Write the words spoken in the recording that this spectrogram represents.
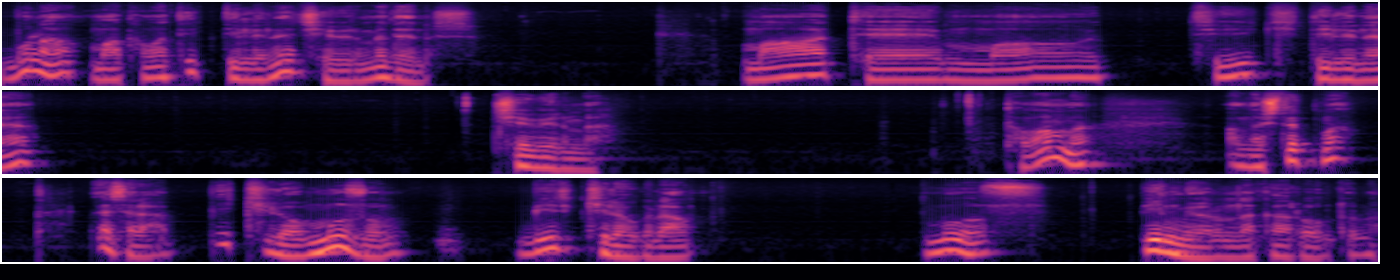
Buna matematik diline çevirme denir. Matematik diline çevirme. Tamam mı? Anlaştık mı? Mesela bir kilo muzun bir kilogram muz bilmiyorum ne kadar olduğunu.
